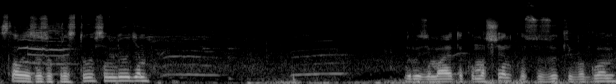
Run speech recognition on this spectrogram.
Слава Ісусу Христу всім людям. Друзі, маю таку машинку Suzuki Wagon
